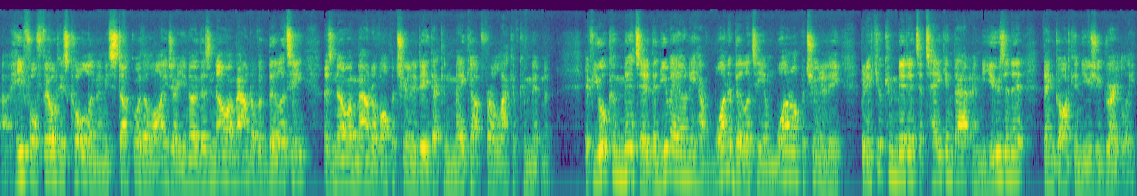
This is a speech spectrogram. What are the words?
Uh, he fulfilled his calling and he stuck with Elijah. You know, there's no amount of ability, there's no amount of opportunity that can make up for a lack of commitment. If you're committed, then you may only have one ability and one opportunity, but if you're committed to taking that and using it, then God can use you greatly.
